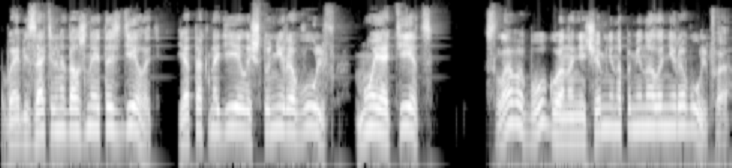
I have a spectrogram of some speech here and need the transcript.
Вы обязательно должны это сделать. Я так надеялась, что Нира Вульф, мой отец...» Слава богу, она ничем не напоминала Нира Вульфа.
